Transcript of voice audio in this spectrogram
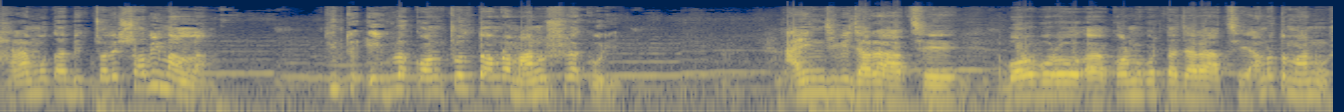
ধারা মোতাবেক চলে, সবই মানলাম। কিন্তু এইগুলা কন্ট্রোল তো আমরা মানুষরা করি। আইনজীবী যারা আছে বড় বড় কর্মকর্তা যারা আছে, আমরা তো মানুষ।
